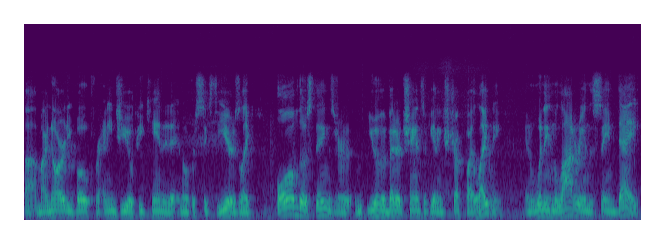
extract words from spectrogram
uh, minority vote for any GOP candidate in over 60 years. Like all of those things are, you have a better chance of getting struck by lightning and winning the lottery in the same day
